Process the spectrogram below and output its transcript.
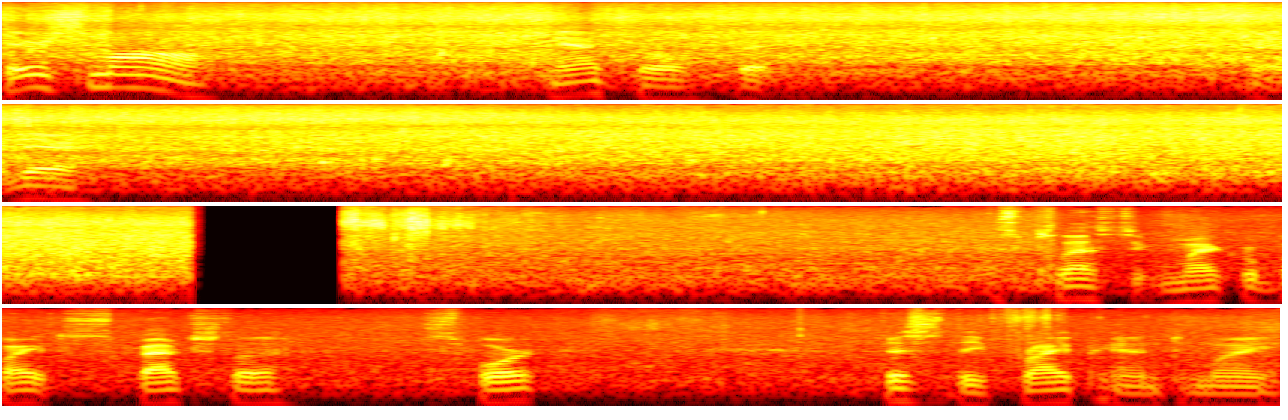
They were small, natural, but right there. This plastic microbite spatula spork. This is the fry pan to my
